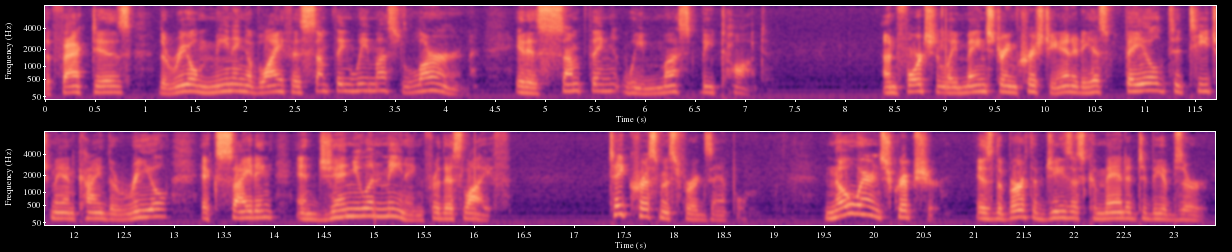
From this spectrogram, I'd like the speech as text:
The fact is, the real meaning of life is something we must learn. It is something we must be taught. Unfortunately, mainstream Christianity has failed to teach mankind the real, exciting, and genuine meaning for this life. Take Christmas, for example. Nowhere in Scripture is the birth of Jesus commanded to be observed.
